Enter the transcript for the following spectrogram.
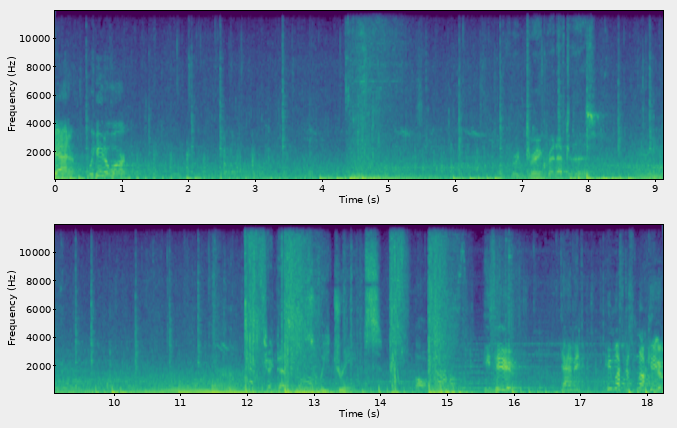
Chatter. We're here to work. For a drink right after this. Check that. Sweet dreams. Oh, he's here! Damn it! He must have snuck in!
